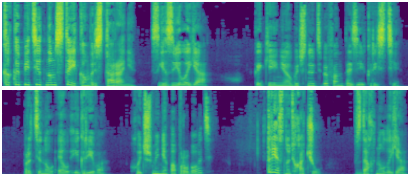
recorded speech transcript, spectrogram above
«Как аппетитным стейком в ресторане», — съязвила я. «Какие необычные у тебя фантазии, Кристи», — протянул Эл игриво. «Хочешь меня попробовать?» «Треснуть хочу», — вздохнула я.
